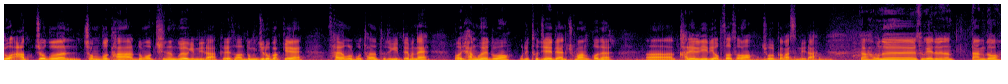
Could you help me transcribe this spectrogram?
요 앞쪽은 전부 다 농업진흥구역입니다. 그래서 농지로밖에 사용을 못하는 토지이기 때문에 뭐 향후에도 우리 토지에 대한 조망권을 어, 가릴 일이 없어서 좋을 것 같습니다. 자, 오늘 소개해드리는 땅도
